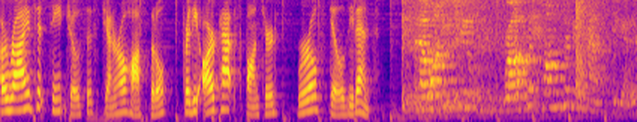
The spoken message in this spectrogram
arrived at St. Joseph's General Hospital for the RPAP sponsored Rural Skills event. And I want you to rub the palms of your hands together.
